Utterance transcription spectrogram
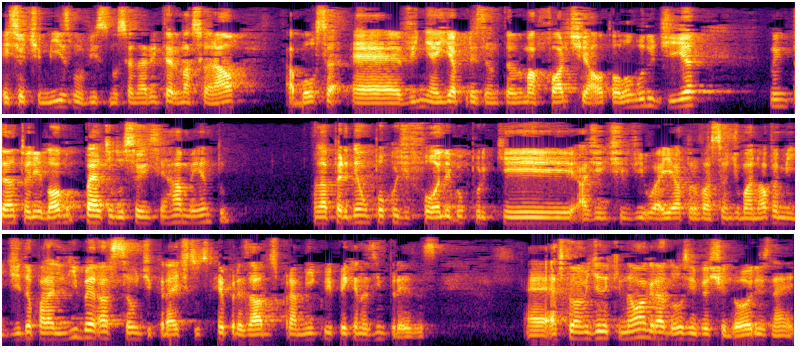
esse otimismo visto no cenário internacional. A bolsa é, vinha aí apresentando uma forte alta ao longo do dia. No entanto, ali logo perto do seu encerramento, ela perdeu um pouco de fôlego porque a gente viu aí a aprovação de uma nova medida para liberação de créditos represados para micro e pequenas empresas. É, essa foi uma medida que não agradou os investidores, né,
